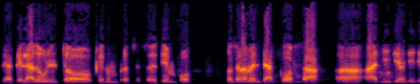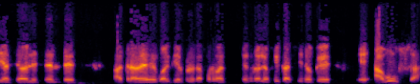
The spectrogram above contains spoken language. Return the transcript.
de aquel adulto que en un proceso de tiempo no solamente acosa a, niños, niñas y adolescentes a través de cualquier plataforma tecnológica, sino que eh, abusa,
